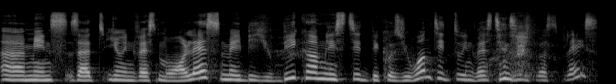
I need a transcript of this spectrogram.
uh, means that you invest more or less. Maybe you become listed because you wanted to invest in the first place.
